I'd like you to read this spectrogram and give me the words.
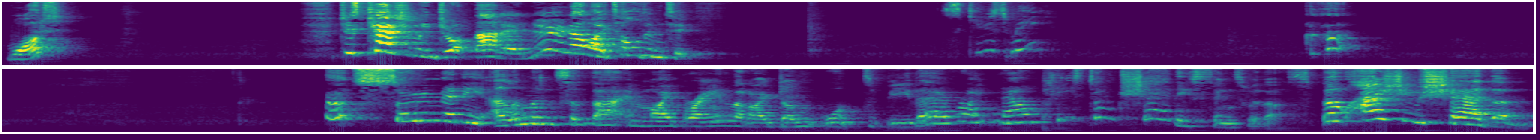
What? Just casually drop that in. No, no, no, I told him to. Excuse me? I got, I so many elements of that in my brain that I don't want to be there right now. Please don't share these things with us. But as you share them,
